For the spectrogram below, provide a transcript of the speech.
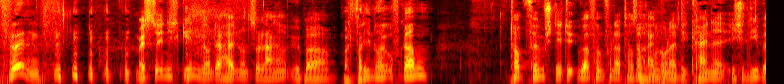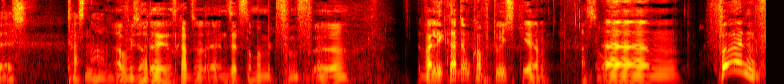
Fünf. Möchtest du eh nicht gehen? Wir unterhalten uns so lange über Was war die neue Aufgabe? Top 5 Städte über 500.000 Ach, Einwohner, die keine Ich liebe es Tassen haben. Aber wieso hat er das gerade so entsetzt nochmal mit fünf? Äh, Weil ich gerade im Kopf durchgehe. ach so. Ähm, fünf.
